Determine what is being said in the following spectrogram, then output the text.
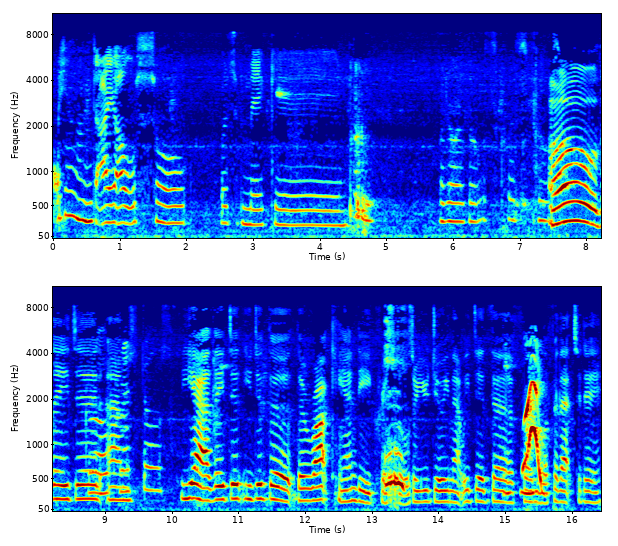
And I also was making. What are those crystals? Oh, they did. Girl Um, crystals. yeah, they did. You did the the rock candy crystals. Are you doing that? We did the formula for that today.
